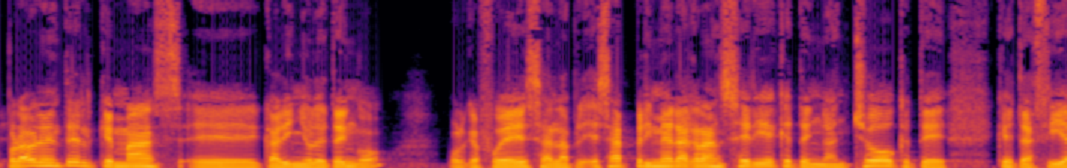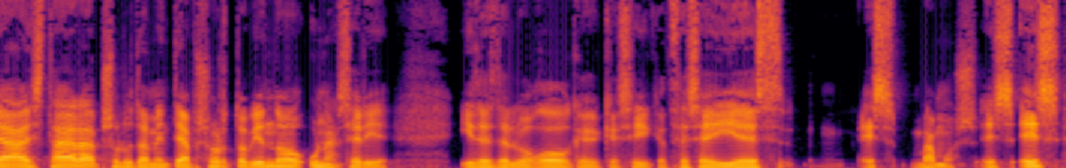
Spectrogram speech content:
probablemente el que más eh, cariño le tengo, porque fue esa, esa primera gran serie que te enganchó, que te, que te hacía estar absolutamente absorto viendo una serie. Y desde luego que, sí, que CSI es, es vamos, es, es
